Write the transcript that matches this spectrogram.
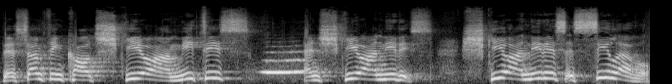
There's something called Shkio Amitis and Shkio Anidis. Shkio Anidis is sea level.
